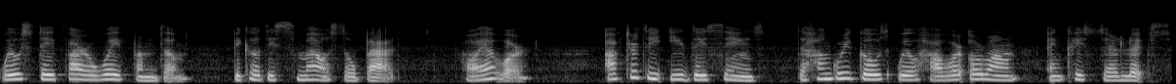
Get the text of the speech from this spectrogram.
will stay far away from them because they smell so bad. However, after they eat these things, the hungry ghosts will hover around and kiss their lips.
